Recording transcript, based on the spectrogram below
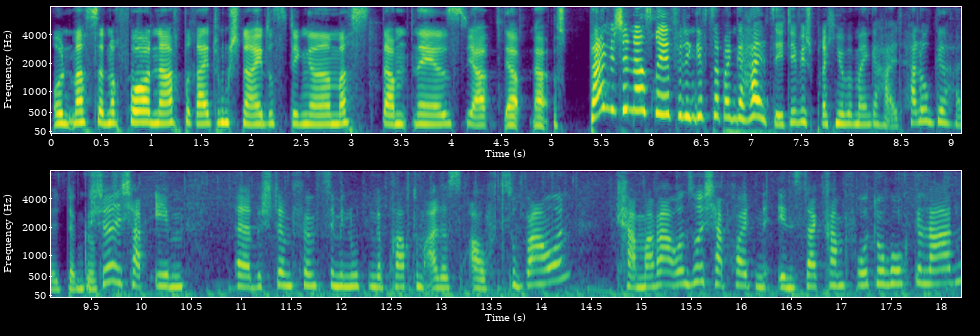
und machst dann noch Vor- und Nachbereitung, schneidest Dinge, machst Thumbnails, ja, ja, ja. Dankeschön, Nasreel, für den Gifts ein Gehalt. Seht ihr, wir sprechen über mein Gehalt. Hallo Gehalt, danke. Ich, habe eben äh, bestimmt 15 Minuten gebraucht, um alles aufzubauen. Kamera und so. Ich habe heute ein Instagram-Foto hochgeladen,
